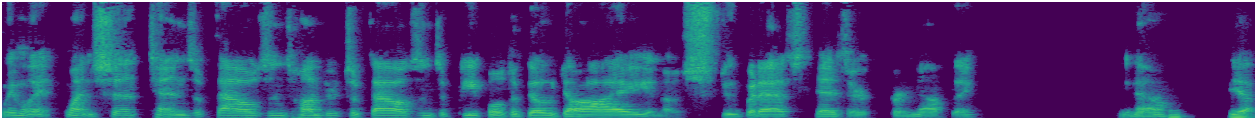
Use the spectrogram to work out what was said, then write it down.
We went, went and sent tens of thousands, hundreds of thousands of people to go die in a stupid ass desert for nothing you know yeah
